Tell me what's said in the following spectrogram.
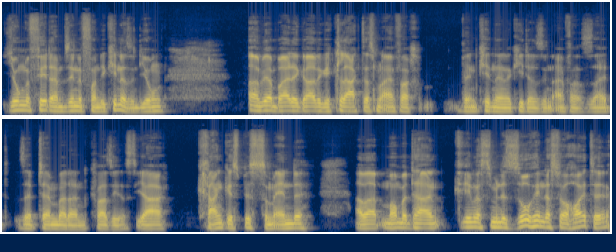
junge Väter im Sinne von, die Kinder sind jung. Aber wir haben beide gerade geklagt, dass man einfach, wenn Kinder in der Kita sind, einfach seit September dann quasi das Jahr krank ist bis zum Ende. Aber momentan kriegen wir es zumindest so hin, dass wir heute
